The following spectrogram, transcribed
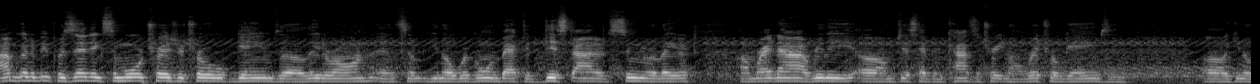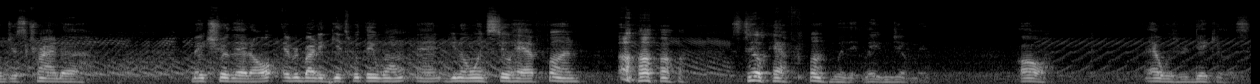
I'm going to be presenting some more Treasure Trove games uh, later on, and some, you know, we're going back to Dishonored sooner or later. Um, right now, I really um, just have been concentrating on retro games and, uh, you know, just trying to make sure that all everybody gets what they want, and you know, and still have fun. still have fun with it, ladies and gentlemen. Oh, that was ridiculous.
